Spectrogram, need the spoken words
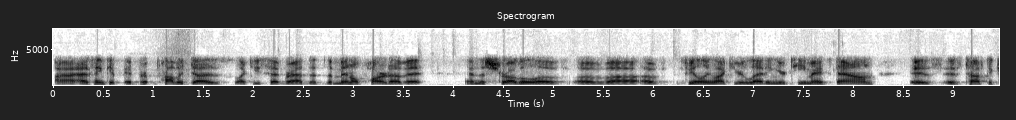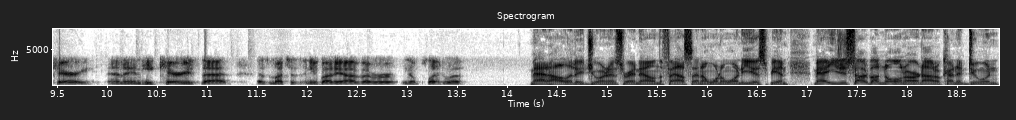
I, I think it, it probably does, like you said, Brad, the, the mental part of it and the struggle of of uh, of feeling like you're letting your teammates down is is tough to carry, and and he carries that as much as anybody I've ever you know played with. Matt Holliday joining us right now on the Fast Lane on 101 ESPN. Matt, you just talked about Nolan Arenado kind of doing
